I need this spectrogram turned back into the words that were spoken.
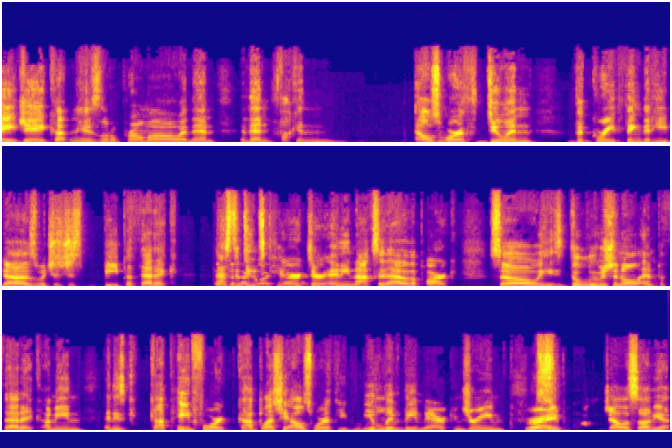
AJ cutting his little promo, and then and then fucking Ellsworth doing the great thing that he does, which is just be pathetic. That's the dude's character, and he knocks it out of the park. So he's delusional and pathetic. I mean, and he's got paid for it. God bless you, Ellsworth. You you lived the American dream. right. Super jealous of you.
